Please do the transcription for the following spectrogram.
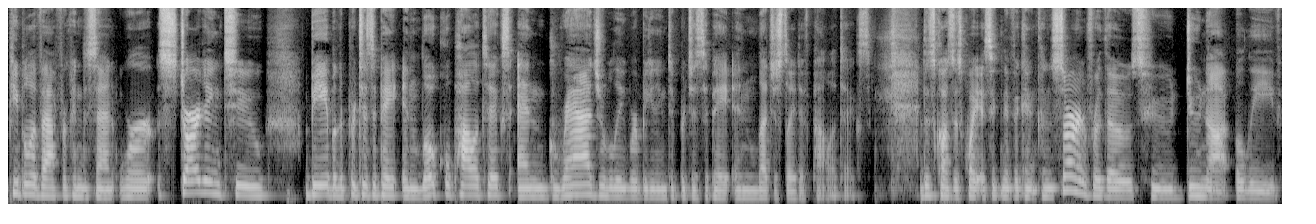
people of African descent were starting to be able to participate in local politics and gradually were beginning to participate in legislative politics. This causes quite a significant concern for those who do not believe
